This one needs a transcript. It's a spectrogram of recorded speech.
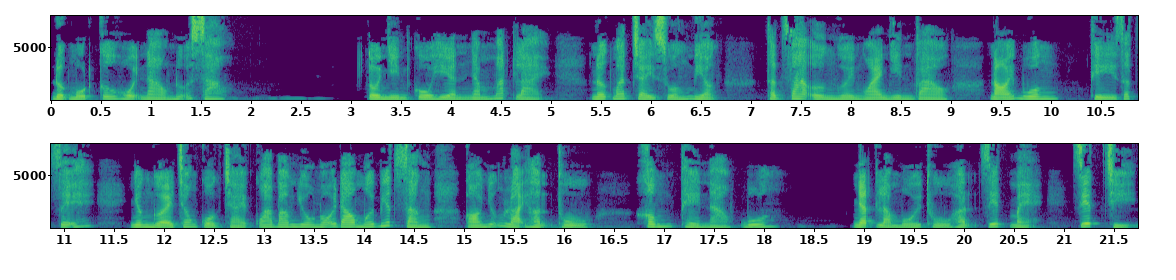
được một cơ hội nào nữa sao? Tôi nhìn cô Hiền nhắm mắt lại, nước mắt chảy xuống miệng. Thật ra ở người ngoài nhìn vào, nói buông thì rất dễ, nhưng người trong cuộc trải qua bao nhiêu nỗi đau mới biết rằng có những loại hận thù không thể nào buông. Nhất là mối thù hận giết mẹ, giết chị,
